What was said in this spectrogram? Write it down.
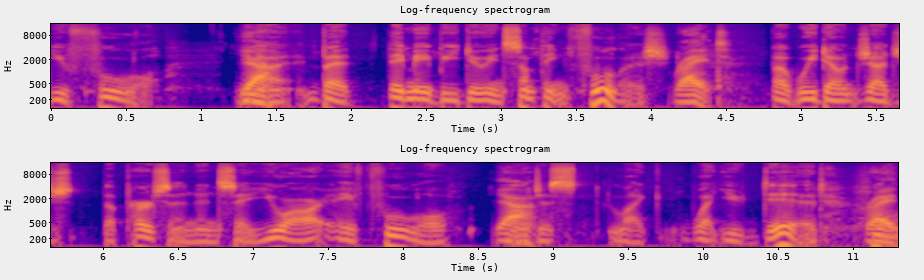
you fool yeah. know? but they may be doing something foolish right. but we don't judge the person and say you are a fool. Yeah. We just like what you did right.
